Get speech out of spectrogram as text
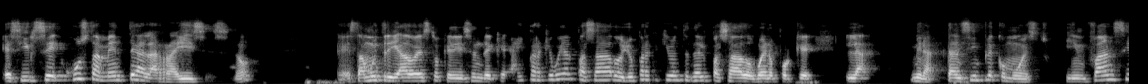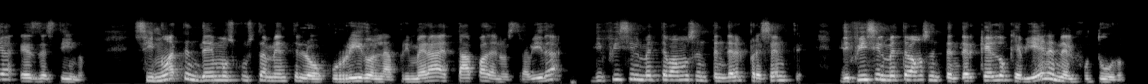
es irse justamente a las raíces, ¿no? Está muy trillado esto que dicen de que, ay, ¿para qué voy al pasado? ¿Yo para qué quiero entender el pasado? Bueno, porque la, Mira, tan simple como esto, infancia es destino. Si no atendemos justamente lo ocurrido en la primera etapa de nuestra vida, difícilmente vamos a entender el presente, difícilmente vamos a entender qué es lo que viene en el futuro.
